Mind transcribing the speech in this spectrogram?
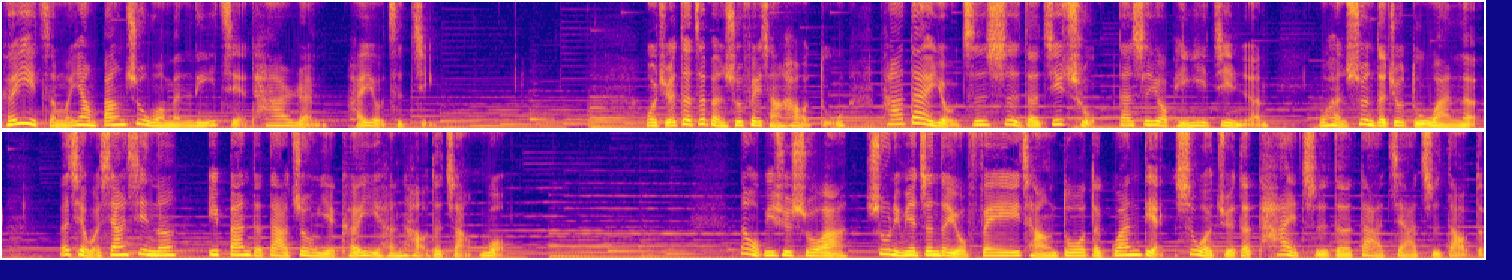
可以怎么样帮助我们理解他人还有自己。我觉得这本书非常好读，它带有知识的基础，但是又平易近人，我很顺的就读完了。而且我相信呢，一般的大众也可以很好的掌握。那我必须说啊，书里面真的有非常多的观点，是我觉得太值得大家知道的，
